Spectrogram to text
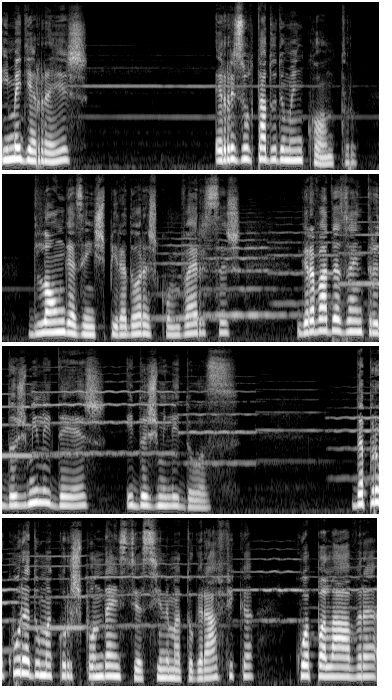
Imédia Reis é resultado de um encontro, de longas e inspiradoras conversas gravadas entre 2010 e 2012 da procura de uma correspondência cinematográfica com a palavra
